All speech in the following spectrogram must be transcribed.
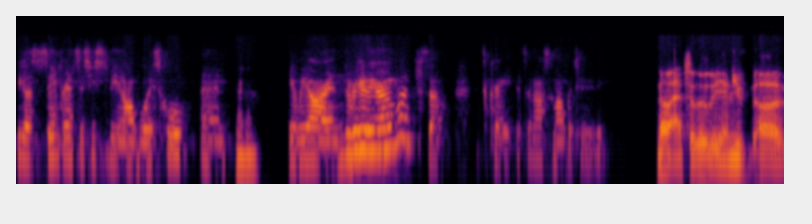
because St. Francis used to be an all boys school and mm-hmm. here we are and we're getting our own lunch. So it's great. It's an awesome opportunity. No, absolutely. And you've, uh,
